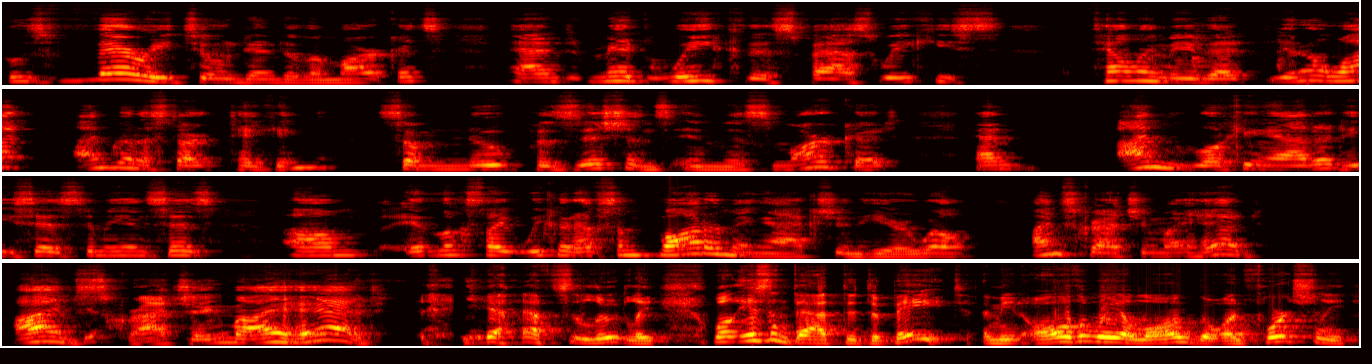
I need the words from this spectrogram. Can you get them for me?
who's very tuned into the markets. And midweek this past week, he's telling me that, you know what? I'm going to start taking some new positions in this market. And I'm looking at it, he says to me and says, um, it looks like we could have some bottoming action here. Well, I'm scratching my head. I'm scratching my head. Yeah, absolutely. Well, isn't that the debate? I mean, all the way along, though, unfortunately,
